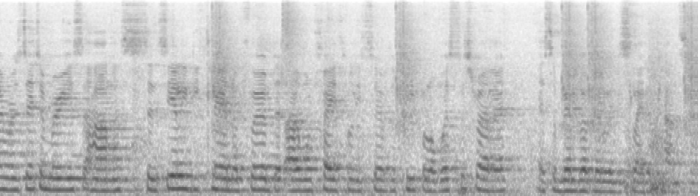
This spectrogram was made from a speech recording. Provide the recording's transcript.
I, Rosetta Marie Sahanas, sincerely declare and affirm that I will faithfully serve the people of West Australia as a member of the Legislative Council.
